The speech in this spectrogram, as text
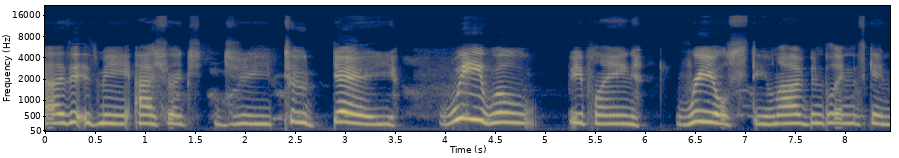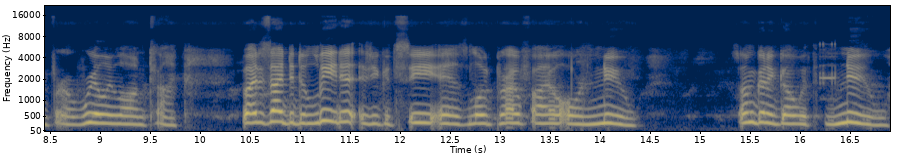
guys, it is me, Ashrex G. Today, we will be playing Real Steel. Now, I've been playing this game for a really long time, but I decided to delete it, as you can see, as load profile or new. So I'm gonna go with new.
